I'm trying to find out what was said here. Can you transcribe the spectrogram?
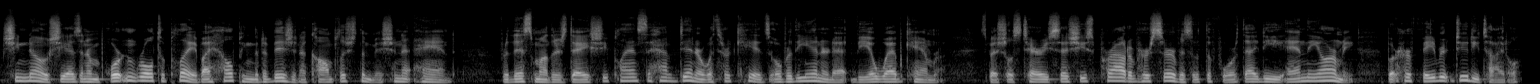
she knows she has an important role to play by helping the division accomplish the mission at hand. For this Mother's Day, she plans to have dinner with her kids over the internet via web camera. Specialist Terry says she's proud of her service with the 4th ID and the Army, but her favorite duty title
